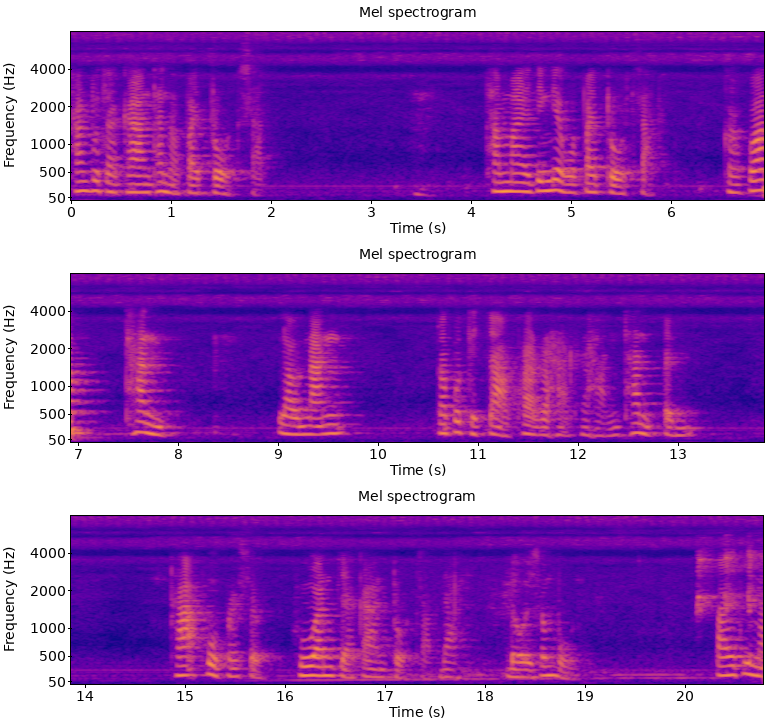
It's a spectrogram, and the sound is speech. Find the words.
ครั้งพุทธการท่านออกไปโปรดสัตว์ ทำไมจึงเรียกว่าไปโปรดสัตว์ก็เพราะท่านเหล่านั้นพระพุทธเจ้าพระรหันต์อรหันท่านเป็น พระผู้ประเสริฐควรแก่การโปรดสัตว์ได้ โดยสมบูรณ์ ไปที่ไหน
